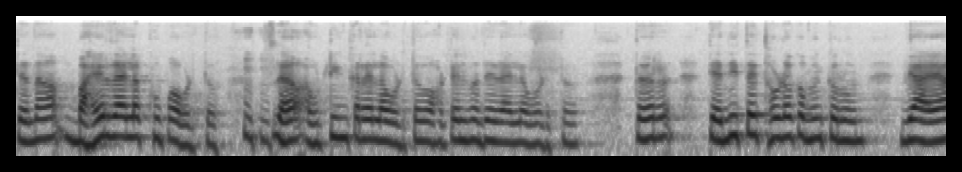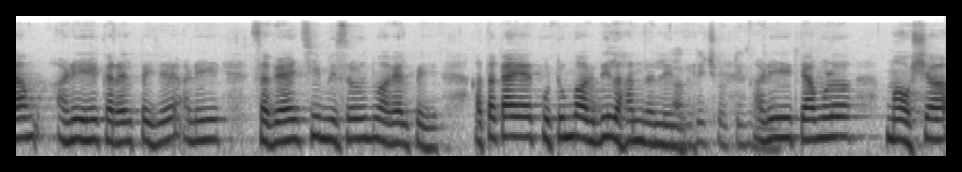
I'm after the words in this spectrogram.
त्यांना बाहेर जायला खूप आवडतं. आउटिंग करायला आवडतं हॉटेलमध्ये जायला आवडतं. तर त्यांनी ते थोडं कमी करून व्यायाम आणि हे करायला पाहिजे आणि सगळ्यांची मिसळून वागायला पाहिजे. आता काय आहे कुटुंब अगदी लहान झालेली छोटी. आणि त्यामुळं मावशा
